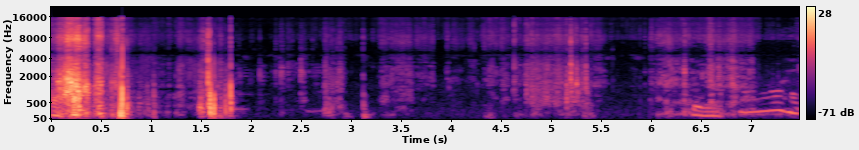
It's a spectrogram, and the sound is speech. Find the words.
ดอกครับอืมโอ้ย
